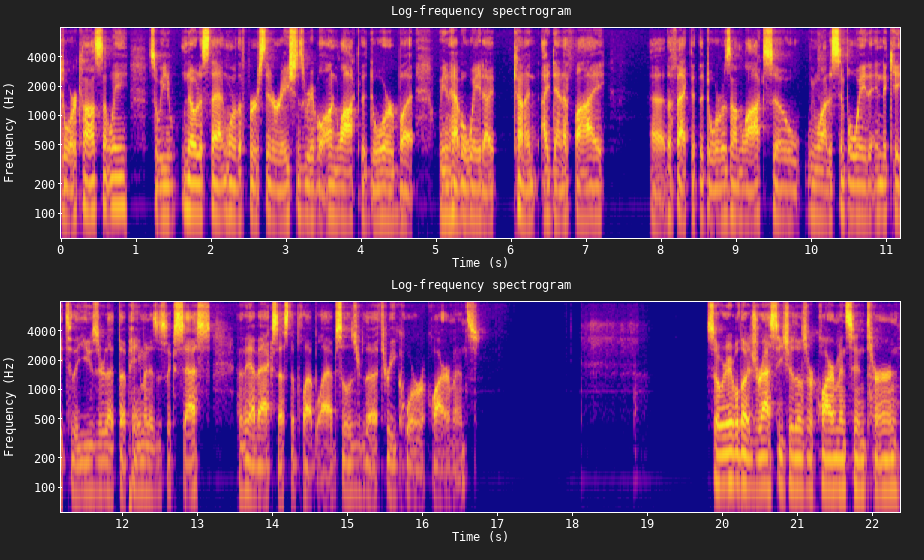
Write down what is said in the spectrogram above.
door constantly. So we noticed that in one of the first iterations, we were able to unlock the door, but we didn't have a way to kind of identify uh, the fact that the door was unlocked. So we wanted a simple way to indicate to the user that the payment is a success and they have access to Pleb Lab. So those are the three core requirements. So we're able to address each of those requirements in turn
